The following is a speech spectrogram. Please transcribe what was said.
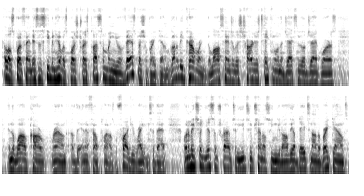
Hello, sports fan. This is Stephen Hill with Sports Choice Plus. I'm bringing you a very special breakdown. I'm going to be covering the Los Angeles Chargers taking on the Jacksonville Jaguars in the wild card round of the NFL playoffs. Before I get right into that, I want to make sure you're subscribed to the YouTube channel so you can get all the updates and all the breakdowns.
